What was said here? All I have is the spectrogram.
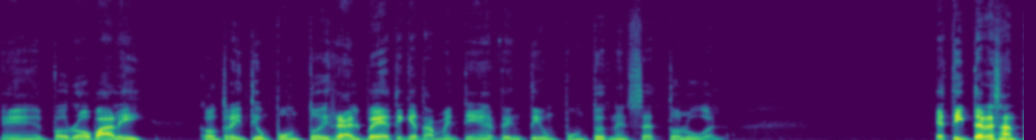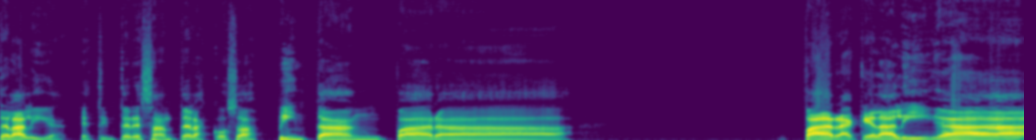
en Europa League, con 31 puntos. Y Real Betis, que también tiene 31 puntos en el sexto lugar. Está interesante la liga. Está interesante. Las cosas pintan para para que la liga,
